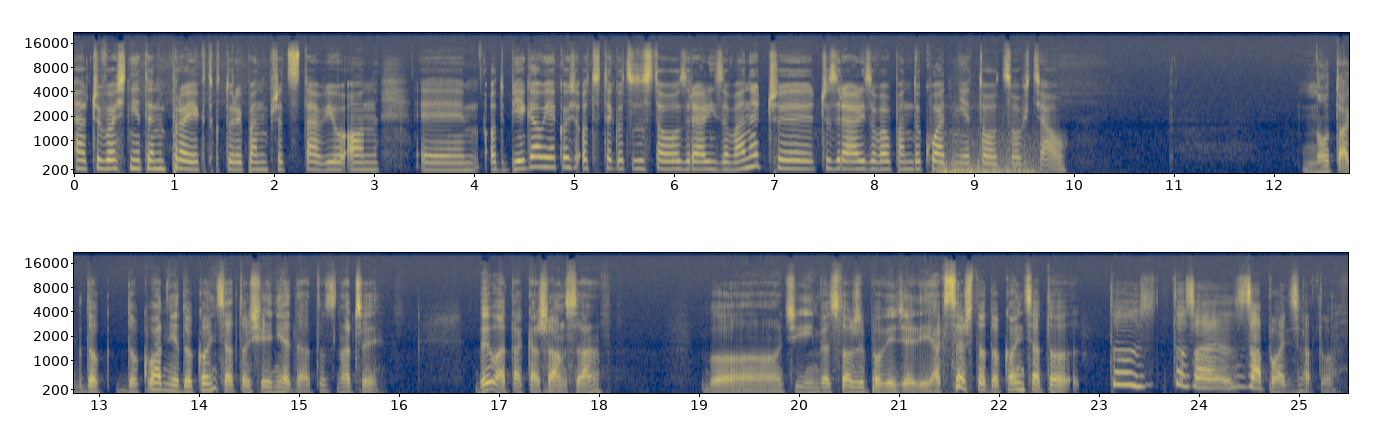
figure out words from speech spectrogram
A czy właśnie ten projekt, który Pan przedstawił, on y, odbiegał jakoś od tego, co zostało zrealizowane, czy, czy zrealizował Pan dokładnie to, co chciał? No tak, do, dokładnie do końca to się nie da. To znaczy, była taka szansa, bo ci inwestorzy powiedzieli, jak chcesz to do końca, to, to, to za, zapłać za to.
